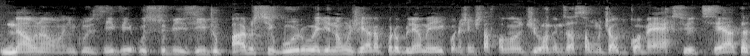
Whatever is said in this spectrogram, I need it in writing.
Não, não. Inclusive, o subsídio para o seguro ele não gera problema aí quando a gente está falando de Organização Mundial do Comércio, etc.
